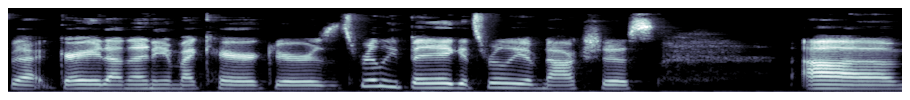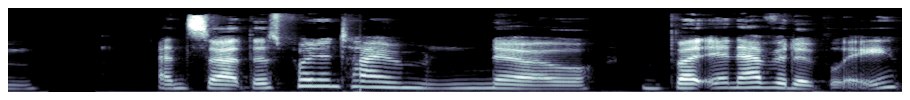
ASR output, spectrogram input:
that great on any of my characters. It's really big. It's really obnoxious. Um, and so at this point in time, no. But inevitably,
